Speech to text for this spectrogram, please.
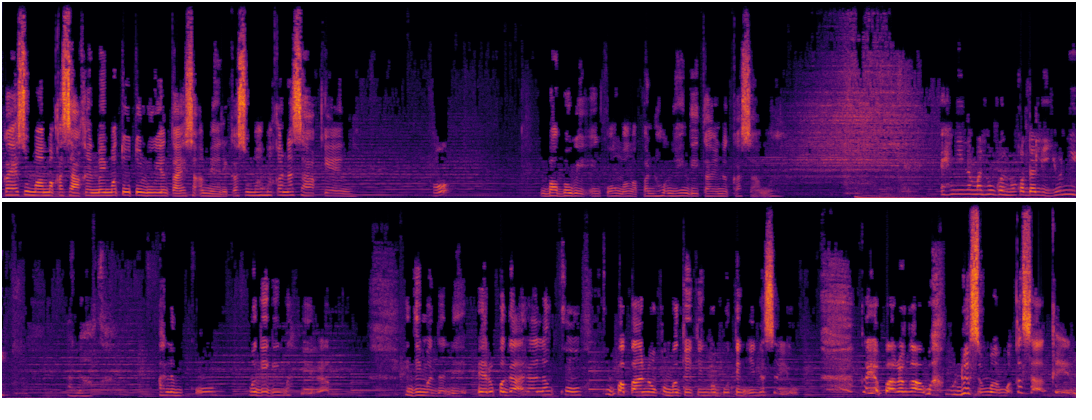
Kaya sumama ka sa akin, may matutuluyan tayo sa Amerika. Sumama ka na sa akin. Po? Babawiin ko ang mga panahon na hindi tayo nagkasama. Eh, hindi naman ho ganun kadali yun eh. Anak, alam ko, magiging mahirap. Hindi madali, pero pag-aaralan ko kung paano ako magiging mabuting ina sa'yo. Kaya parang awa mo na sumama ka sa akin.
